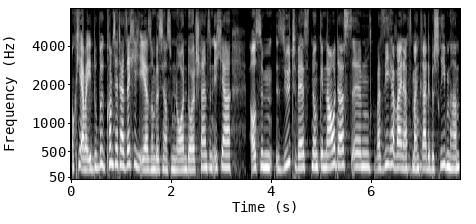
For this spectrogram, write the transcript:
Okay, aber du kommst ja tatsächlich eher so ein bisschen aus dem Norden Deutschlands und ich ja aus dem Südwesten. Und genau das, ähm, was Sie, Herr Weihnachtsmann, gerade beschrieben haben,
